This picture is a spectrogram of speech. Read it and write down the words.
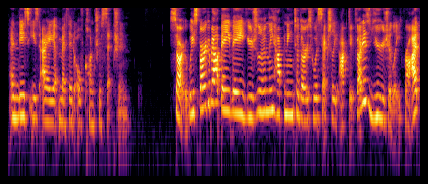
and this is a method of contraception. So, we spoke about BV usually only happening to those who are sexually active. That is usually, right?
